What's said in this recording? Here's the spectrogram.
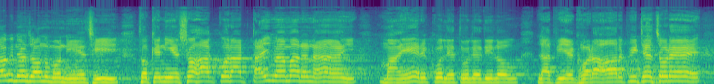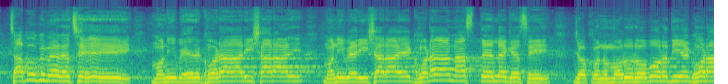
লগ্নে জন্ম নিয়েছি। তোকে নিয়ে সোহাগ করার টাইম আমার নাই। মায়ের কোলে তুলে দিল, লাফিয়ে ঘোড়ার পিঠে চড়ে চাবুক মেরেছে। মনিবের ঘোড়ার ইশারায়, মনিবের ইশারায় ঘোড়া নাচতে লেগেছে। যখন মরুর ওবর দিয়ে ঘোড়া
